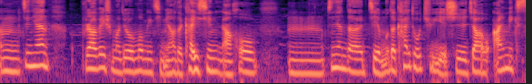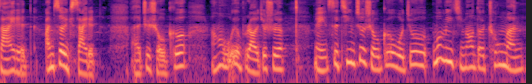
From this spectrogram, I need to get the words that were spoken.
嗯，今天不知道为什么就莫名其妙的开心，然后 嗯，今天的节目的开头曲也是叫 I'm excited, I'm so excited，呃，这首歌，然后我也不知道，就是每一次听这首歌，我就莫名其妙的充满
